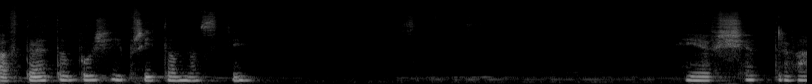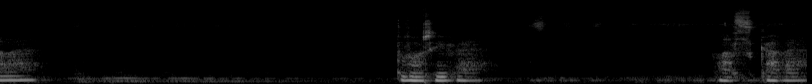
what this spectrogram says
A v této boží přítomnosti je vše trvalé, tvořivé, laskavé.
